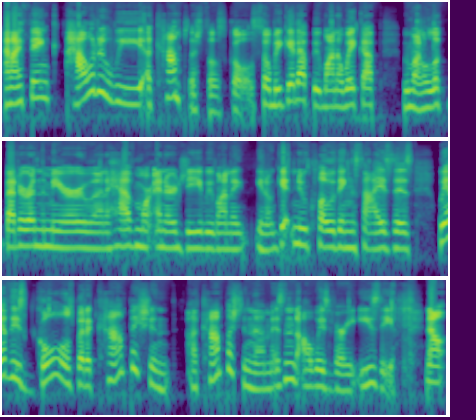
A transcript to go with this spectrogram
And I think how do we accomplish those goals? So we get up, we want to wake up, we want to look better in the mirror, we want to have more energy, we want to, you know, get new clothing sizes. We have these goals, but accomplishing accomplishing them isn't always very easy. Now,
